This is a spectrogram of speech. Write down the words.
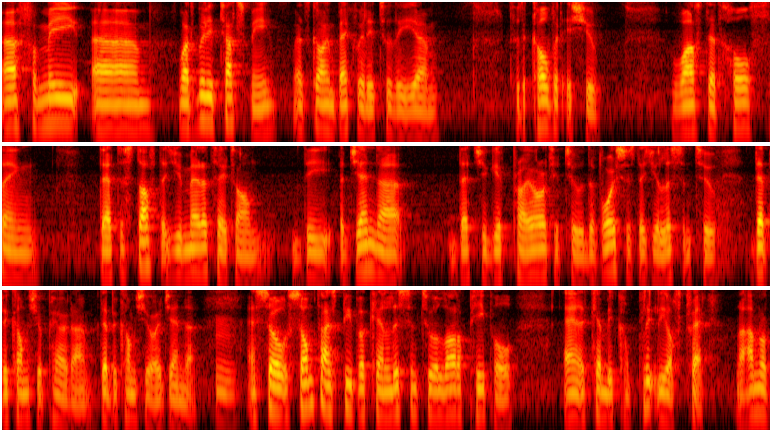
Uh, for me, um, what really touched me, that's going back really to the um, to the COVID issue, was that whole thing that the stuff that you meditate on, the agenda that you give priority to, the voices that you listen to, that becomes your paradigm, that becomes your agenda. And so sometimes people can listen to a lot of people and it can be completely off track. Now, I'm not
